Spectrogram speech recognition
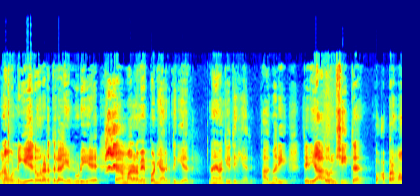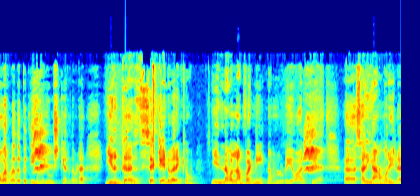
ஆனால் ஒன்று ஏதோ ஒரு இடத்துல என்னுடைய மரணம் எப்போன்னு யாருக்கு தெரியாது? நான் எனக்கே தெரியாது. அது மாதிரி தெரியாத ஒரு விஷயத்த அப்புறமா வர்றதை பற்றி நம்ம யோசிக்கிறத விட இருக்கிற செகண்ட் வரைக்கும் என்னவெல்லாம் பண்ணி நம்மளுடைய வாழ்க்கையை சரியான முறையில்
